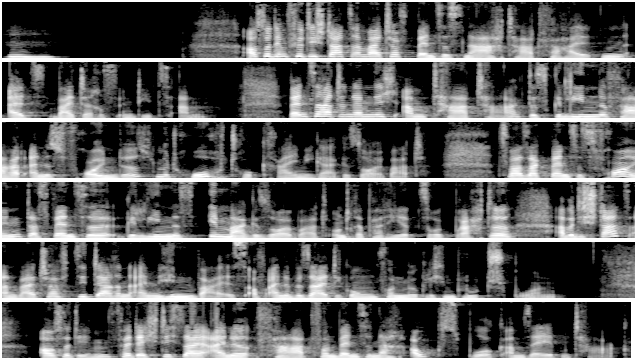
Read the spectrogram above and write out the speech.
Mhm. Außerdem führt die Staatsanwaltschaft Benzes Nachtatverhalten als weiteres Indiz an. Benze hatte nämlich am Tattag das geliehene Fahrrad eines Freundes mit Hochdruckreiniger gesäubert. Zwar sagt Benzes Freund, dass Benze geliehenes immer gesäubert und repariert zurückbrachte, aber die Staatsanwaltschaft sieht darin einen Hinweis auf eine Beseitigung von möglichen Blutspuren. Außerdem verdächtig sei eine Fahrt von Benze nach Augsburg am selben Tag.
